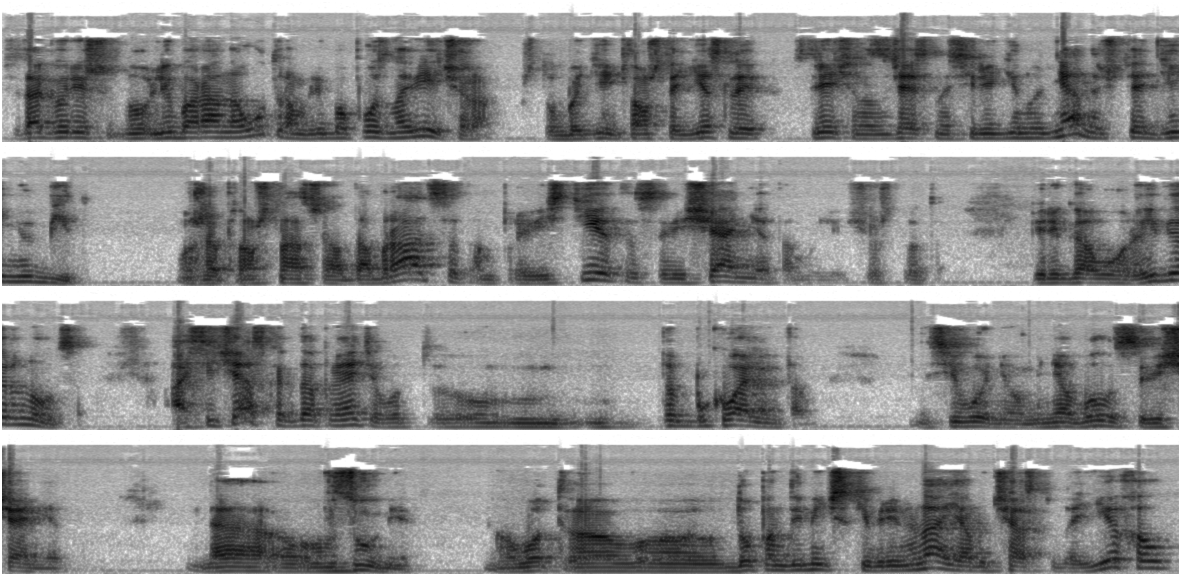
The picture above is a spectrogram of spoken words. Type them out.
Всегда говоришь, ну, либо рано утром, либо поздно вечером, чтобы день, потому что если встреча назначается на середину дня, значит, у тебя день убит уже, потому что надо сначала добраться, там, провести это совещание там, или еще что-то, переговоры и вернуться. А сейчас, когда, понимаете, вот буквально там сегодня у меня было совещание да, в Зуме. Вот э, до пандемические времена я бы часто туда ехал,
